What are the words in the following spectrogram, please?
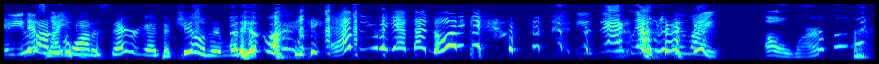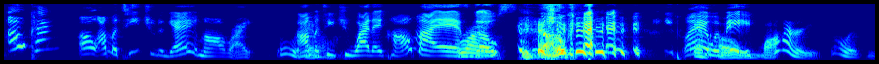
And you that's don't even you want to segregate the children, but it's like, after you to get my daughter. Exactly. I would have been like, oh, word? Okay. Oh, I'm going to teach you the game, all right. Ooh, I'm going and- to teach you why they call my ass Right. ghost. Okay. Keep playing and with me. Omari. Lord, Ugh.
